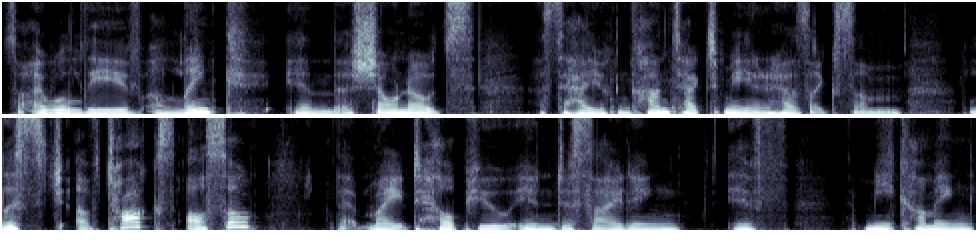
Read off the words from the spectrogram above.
So I will leave a link in the show notes as to how you can contact me, and it has like some list of talks also that might help you in deciding if me coming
